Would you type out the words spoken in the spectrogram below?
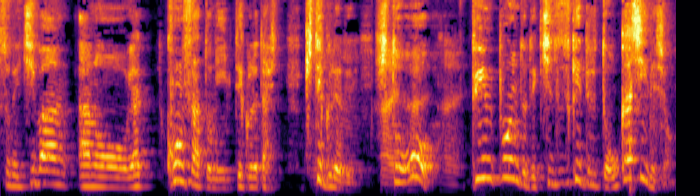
その一番、あの、や、コンサートに行ってくれた人、来てくれる人をはいピンポイントで傷つけてるっておかしいでしょ。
